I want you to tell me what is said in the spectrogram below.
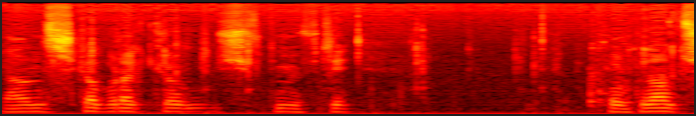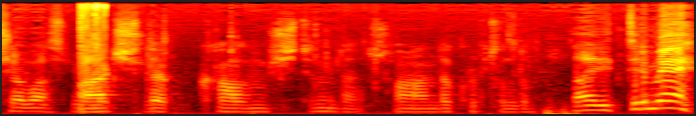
Yanlışlıkla bırakıyorum shift müfti. Korkudan tuşa basmıyorum. Ağaçta kalmıştım da son anda kurtuldum. Lan ittirme!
